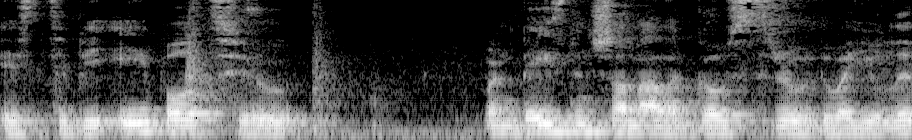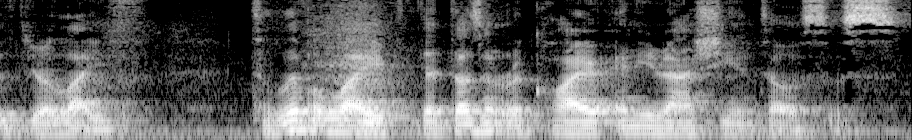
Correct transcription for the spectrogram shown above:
is to be able to when Beis Din Shamala goes through the way you lived your life, to live a life that doesn't require any Rashi and Tosis.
